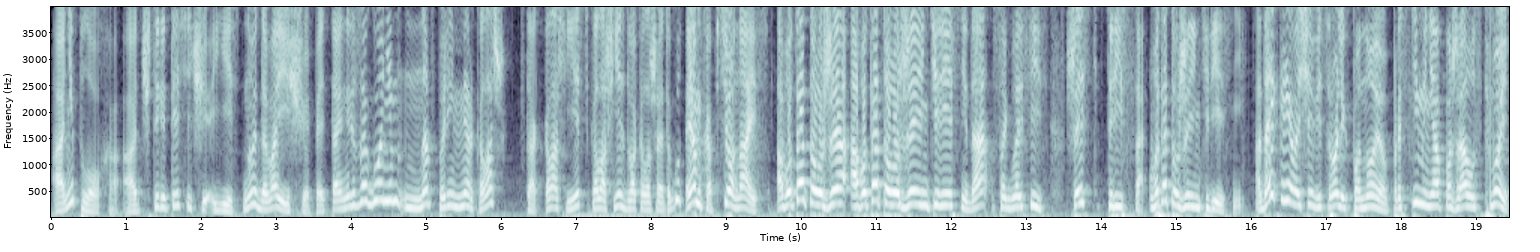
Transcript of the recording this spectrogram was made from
а неплохо. А 4000 есть. Ну и давай еще 5 тайных загоним. Например, калаш. Так, калаш есть, калаш есть, два калаша, это гуд. Эмка, все, найс. А вот это уже, а вот это уже интересней, да? Согласись. 6300. Вот это уже интересней. А дай-ка я вообще весь ролик поною. Прости меня, пожалуйста, мой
